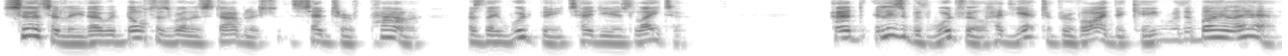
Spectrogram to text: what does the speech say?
Certainly they were not as well established at the centre of power as they would be ten years later, and Elizabeth Woodville had yet to provide the king with a male heir.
